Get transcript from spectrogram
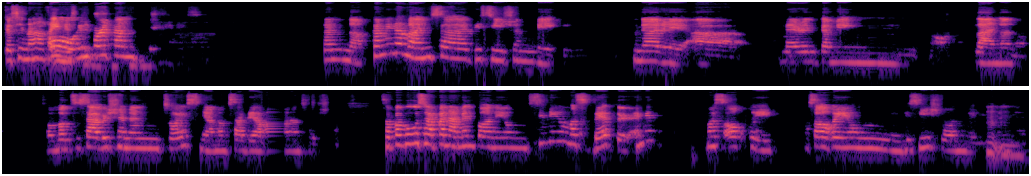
Kasi nakakainis. Din. important. Lalo na. Kami naman sa decision making. Kunwari, ah, meron kaming ah, plano, no? So, magsasabi siya ng choice niya, magsabi ako ng choice niya. So, pag-uusapan namin kung ano yung, sino yung mas better. I mean, mas okay. Mas okay yung decision. ganyan, ganyan.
